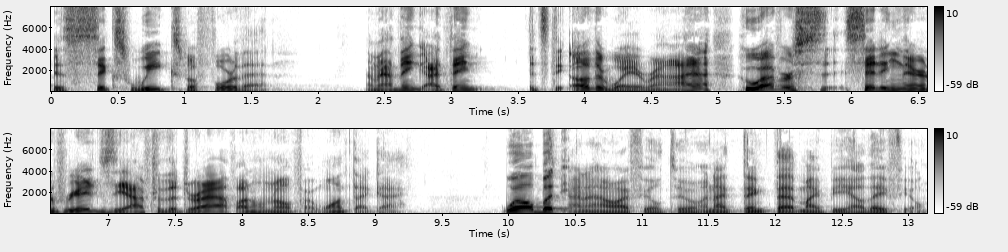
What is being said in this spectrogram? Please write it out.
is six weeks before that. I mean, I think I think it's the other way around. I, whoever's sitting there in free agency after the draft, I don't know if I want that guy. Well, but kind of how I feel too, and I think that might be how they feel.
